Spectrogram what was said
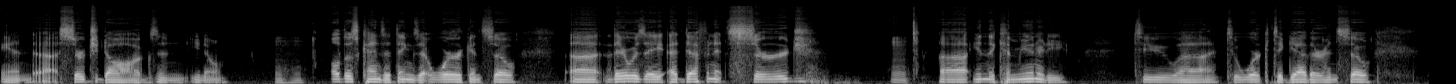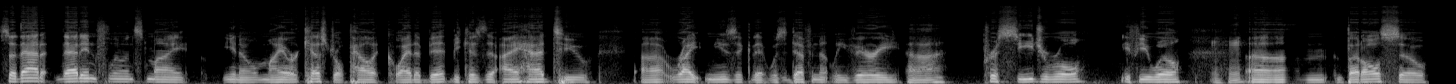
and uh, search dogs and you know hmm all those kinds of things at work. And so uh, there was a, a definite surge uh, in the community to uh, to work together. And so so that that influenced my you know my orchestral palette quite a bit because I had to uh, write music that was definitely very uh, procedural, if you will, Mm-hmm. um, but also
